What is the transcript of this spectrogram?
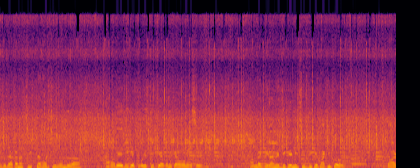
একটু দেখানোর চেষ্টা করছি বন্ধুরা। আমাদের এদিকে পরিস্থিতি এখন কেমন আছে? আমরা গ্রামের দিকে, নিচুর দিকে থাকি তো। তার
